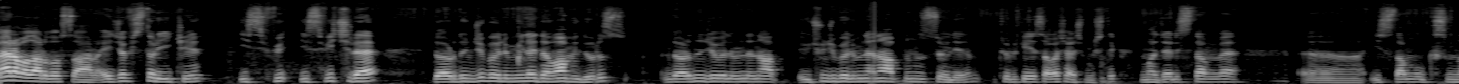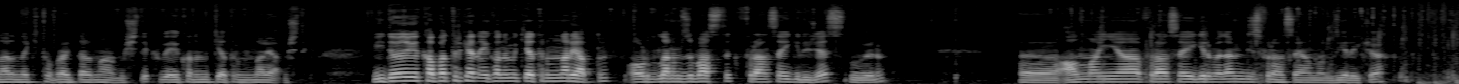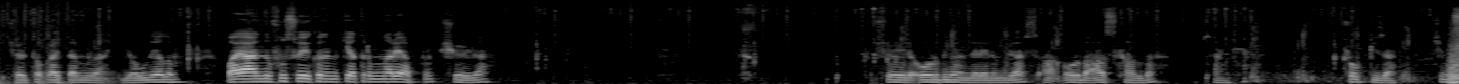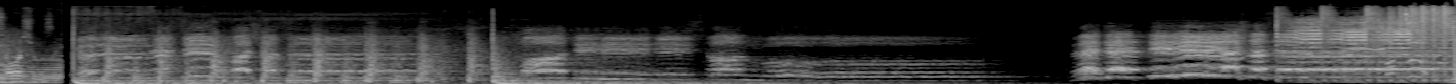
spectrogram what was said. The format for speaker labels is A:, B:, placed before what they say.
A: Merhabalar dostlar. Age of History 2 İsvi- İsviçre 4. bölümüyle devam ediyoruz. 4. bölümde ne yap 3. bölümde ne yaptığımızı söyleyelim. Türkiye'ye savaş açmıştık. Macaristan ve e, İstanbul kısımlarındaki topraklarını almıştık ve ekonomik yatırımlar yapmıştık. Videoyu kapatırken ekonomik yatırımlar yaptım. Ordularımızı bastık. Fransa'ya gireceğiz bu bölüm. Ee, Almanya Fransa'ya girmeden biz Fransa'ya almamız gerekiyor. Şöyle topraklarımıza yollayalım. Bayağı nüfus ve ekonomik yatırımlar yaptım. Şöyle. Şöyle ordu gönderelim biraz. Orada az kaldı sanki. Çok güzel. Şimdi savaşımızı.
